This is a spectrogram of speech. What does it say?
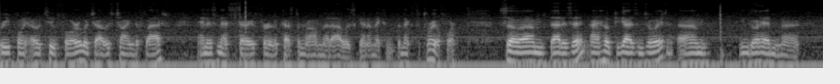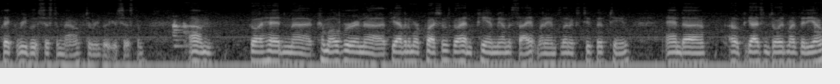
3.024 which I was trying to flash and is necessary for the custom ROM that I was going to make the next tutorial for. So um, that is it. I hope you guys enjoyed. Um, you can go ahead and uh, click reboot system now to reboot your system. Um, go ahead and uh, come over and uh, if you have any more questions go ahead and PM me on the site. My name is Linux215 and uh, I hope you guys enjoyed my video,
